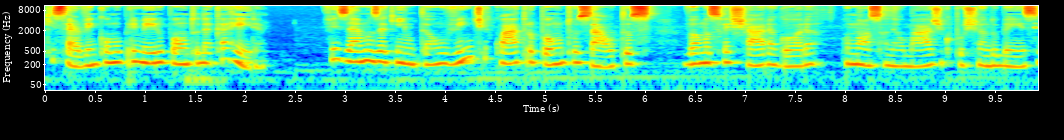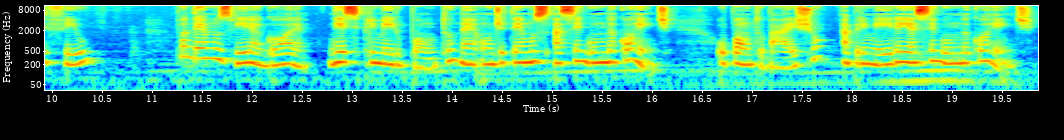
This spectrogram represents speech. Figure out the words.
que servem como primeiro ponto da carreira. Fizemos aqui então 24 pontos altos, vamos fechar agora o nosso anel mágico, puxando bem esse fio. Podemos vir agora nesse primeiro ponto, né, onde temos a segunda corrente. O ponto baixo, a primeira e a segunda corrente.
